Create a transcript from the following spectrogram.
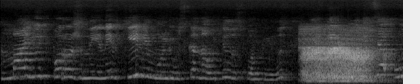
мають порожнини в тілі молюска Наутілус помпілус, які знаходяться у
